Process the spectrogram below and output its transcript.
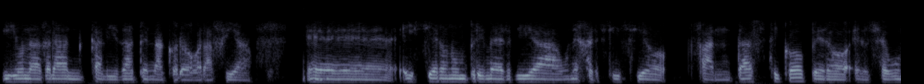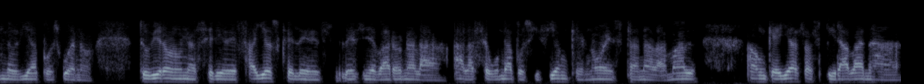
y una gran calidad en la coreografía. Eh, hicieron un primer día un ejercicio fantástico, pero el segundo día, pues bueno, tuvieron una serie de fallos que les, les llevaron a la, a la segunda posición, que no está nada mal, aunque ellas aspiraban a,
